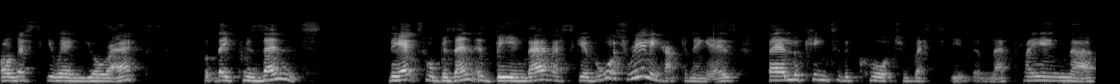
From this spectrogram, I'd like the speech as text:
are rescuing your ex, but they present the ex will present as being their rescuer. But what's really happening is they're looking to the court to rescue them. They're playing the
